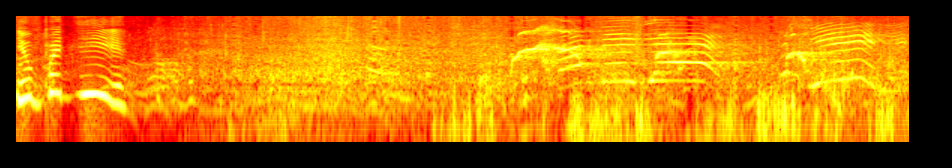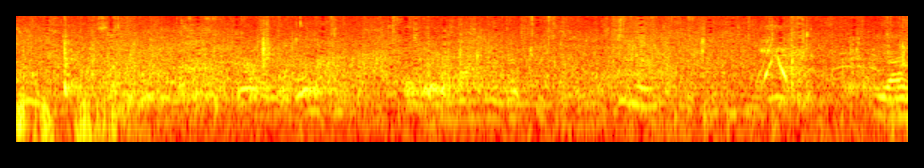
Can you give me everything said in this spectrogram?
Не упади. Что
